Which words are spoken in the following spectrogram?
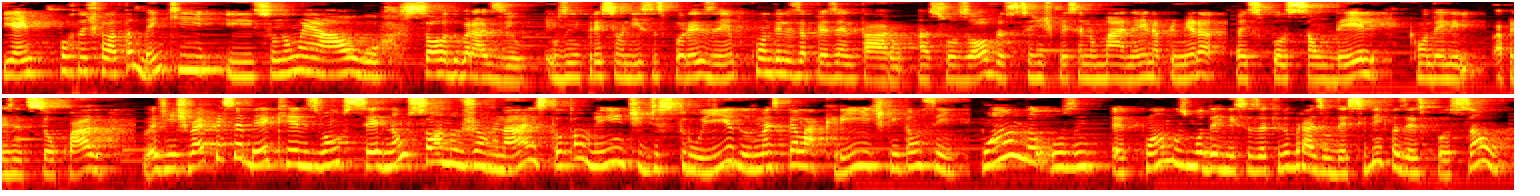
E é importante falar também que isso não é algo só do Brasil. Os impressionistas, por exemplo, quando eles apresentaram as suas obras, se a gente pensa no Manet, na primeira exposição dele, quando ele apresenta o seu quadro, a gente vai perceber que eles vão ser não só nos jornais totalmente destruídos, mas pela crítica. Então, assim, quando os, é, quando os modernistas aqui no Brasil decidem fazer a exposição,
